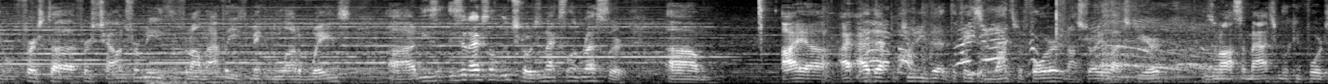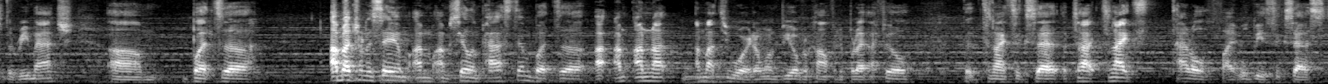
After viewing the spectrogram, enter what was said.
you know, first uh, first challenge for me. He's a phenomenal athlete. He's making a lot of waves. Uh, he's, he's an excellent luchador. He's an excellent wrestler. Um, I, uh, I, had the opportunity to, to, face him once before in Australia last year. It was an awesome match. I'm looking forward to the rematch. Um, but uh, I'm not trying to say I'm, I'm, I'm sailing past him, but uh, I, am I'm, I'm not I'm not too worried. I want to be overconfident, but I, I feel that tonight's success uh, tonight's title fight will be a success.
